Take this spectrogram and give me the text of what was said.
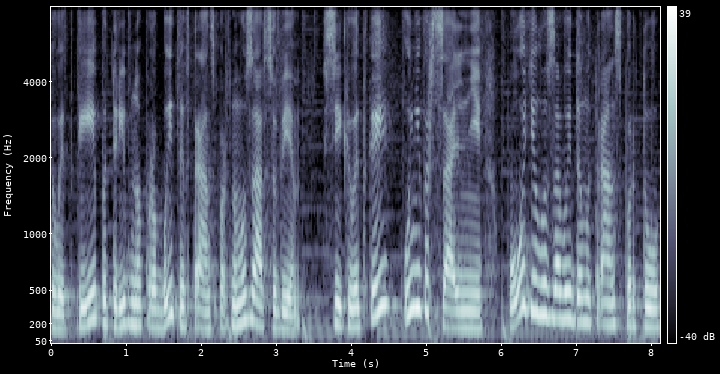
Квитки потрібно пробити в транспортному засобі. Всі квитки універсальні, поділу за видами транспорту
